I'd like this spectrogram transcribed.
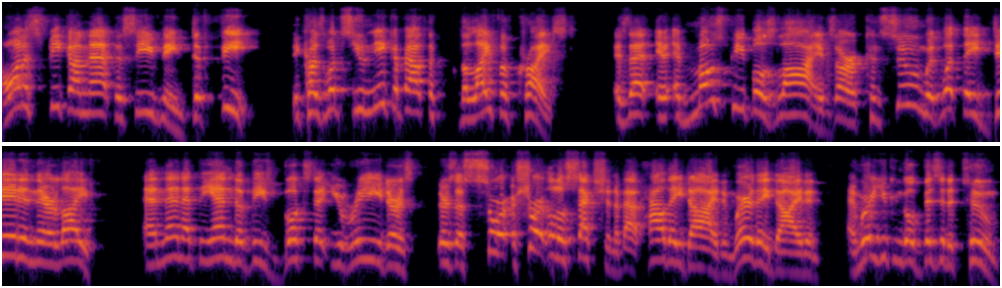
I want to speak on that this evening defeat. Because what's unique about the, the life of Christ is that most people's lives are consumed with what they did in their life. And then at the end of these books that you read, there's there's a short a short little section about how they died and where they died and, and where you can go visit a tomb.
